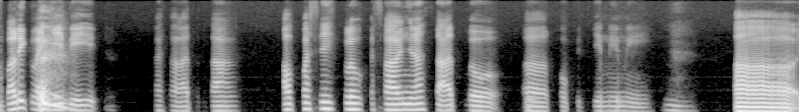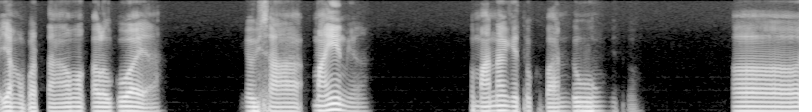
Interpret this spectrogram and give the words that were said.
balik lagi di masalah tentang apa sih lo kesalnya saat lo eh, covid ini nih eh yang pertama kalau gua ya nggak bisa main ya. Ke mana gitu ke Bandung gitu. Eh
